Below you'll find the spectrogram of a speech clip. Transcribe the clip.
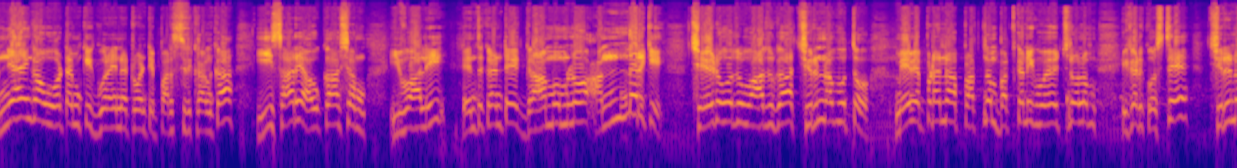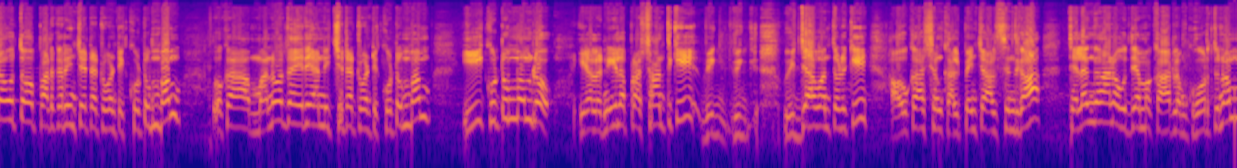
అన్యాయంగా ఓటమికి గురైనటువంటి పరిస్థితి కనుక ఈసారి అవకాశం ఇవ్వాలి. ఎందుకంటే గ్రామంలో అందరికీ చేడోదు వాదుగా చిరునవ్వుతో మేము ఎప్పుడన్నా పట్నం బతకనికి పోయొచ్చిన వాళ్ళం ఇక్కడికి వస్తే చిరునవ్వుతో పలకరించేటటువంటి కుటుంబం ఒక మనోధైర్యాన్ని ఇచ్చేటటువంటి కుటుంబం ఈ కుటుంబంలో ఇవాళ నీల ప్రశాంత్కి విద్యావంతుడికి అవకాశం కల్పించాల్సిందిగా తెలంగాణ ఉద్యమకారులం కోరుతున్నాం.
